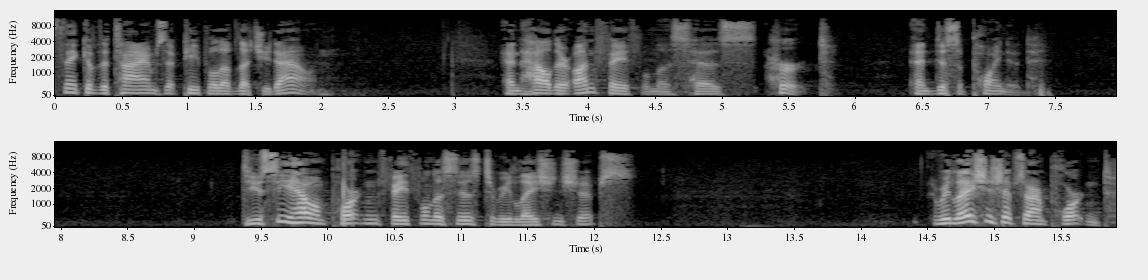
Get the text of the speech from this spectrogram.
think of the times that people have let you down and how their unfaithfulness has hurt and disappointed. Do you see how important faithfulness is to relationships? Relationships are important.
